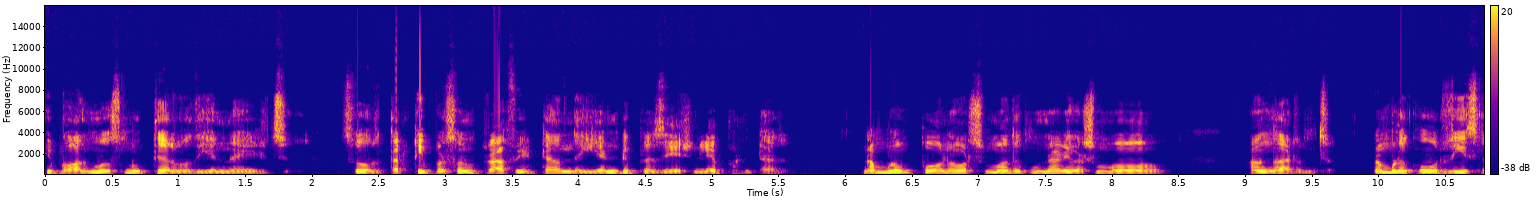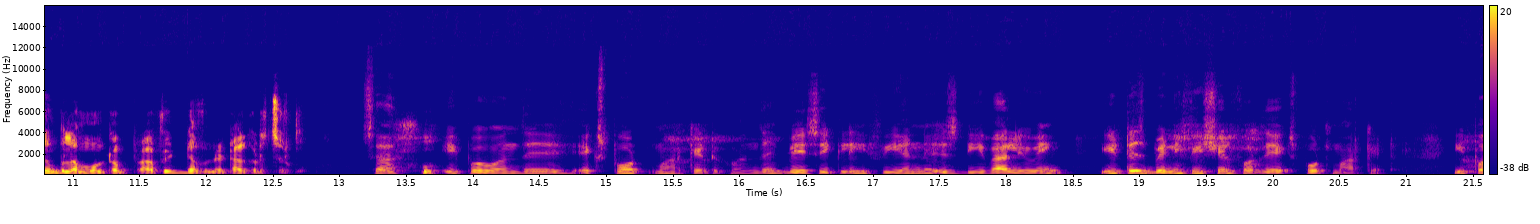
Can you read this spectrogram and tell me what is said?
இப்போ ஆல்மோஸ்ட் நூற்றி அறுபது எண் ஆகிடுச்சு ஸோ ஒரு தேர்ட்டி பர்சன்ட் ப்ராஃபிட்டை அந்த எண் டிப்ரிசியேஷன்லேயே பண்ணிட்டார். நம்மளும் போன வருஷமும் அதுக்கு முன்னாடி வருஷமும் வாங்க ஆரம்பித்தோம் நம்மளுக்கும் ஒரு ரீசனபிள் அமௌண்ட் ஆஃப் ப்ராஃபிட் டெஃபினட்டாக கிடச்சிருக்கும். சார் இப்போ வந்து எக்ஸ்போர்ட் மார்க்கெட்டுக்கு வந்து basically if yen is devaluing it is beneficial for the export market இப்போ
